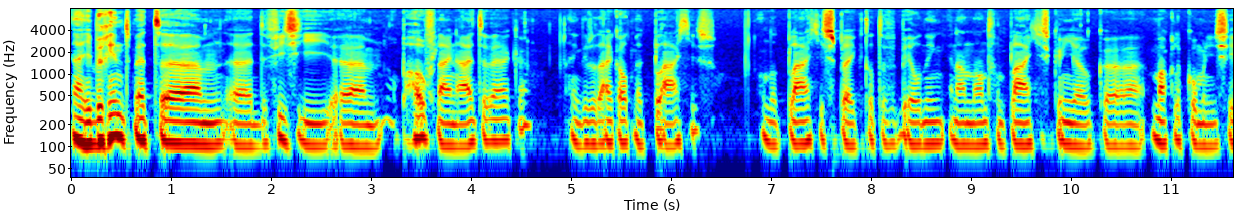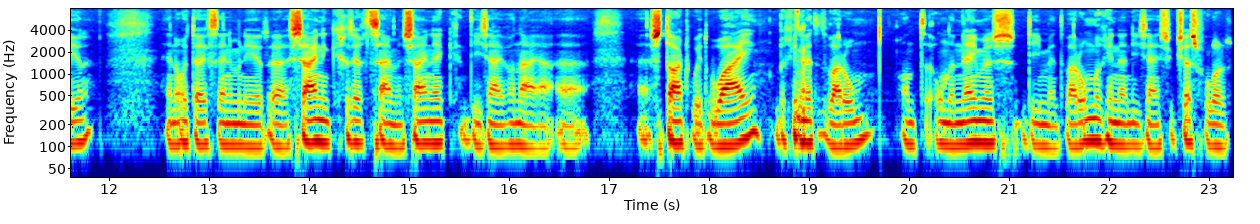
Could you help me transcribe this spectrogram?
Je begint met ehm, eh, de visie ehm, op hoofdlijnen uit te werken. En ik doe dat eigenlijk altijd met plaatjes. Omdat plaatjes spreken tot de verbeelding. En aan de hand van plaatjes kun je ook eh, makkelijk communiceren. En ooit heeft een meneer uh, Sinek gezegd, Simon Sinek, die zei van nou ja, eh, eh, start with why. Begin Ja. met het waarom. Want ondernemers die met waarom beginnen, die zijn succesvoller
